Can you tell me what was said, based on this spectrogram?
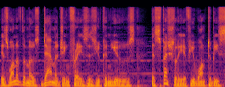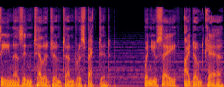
is one of the most damaging phrases you can use, especially if you want to be seen as intelligent and respected. When you say, I don't care,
